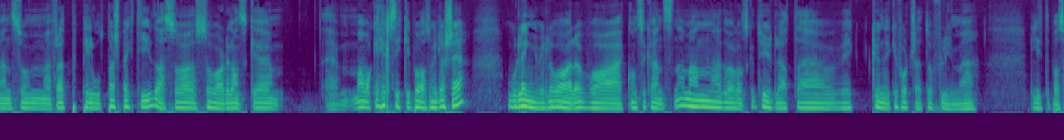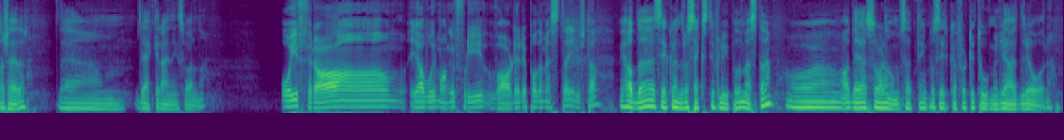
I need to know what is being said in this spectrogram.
men som, fra et pilotperspektiv da, så, så, var det ganske eh, Man var ikke helt sikker på hva som ville skje. Hvor lenge ville det vare, hva er konsekvensene? Men det var ganske tydelig at vi kunne ikke fortsette å fly med lite passasjerer. Det, det er ikke regningssvarende. Og ifra ja, hvor mange fly var dere på det meste i lufta? Vi hadde ca. 160 fly på det meste, og av det så var det en omsetning på ca. 42 milliarder i året.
